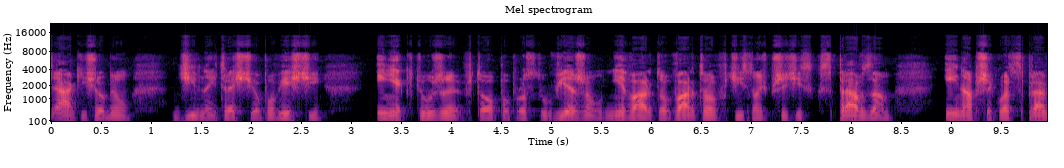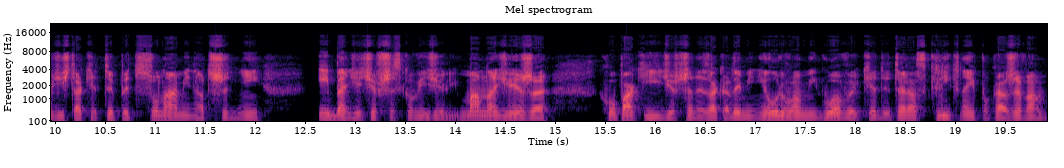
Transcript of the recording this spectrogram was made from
jakieś robią dziwnej treści opowieści i niektórzy w to po prostu wierzą. Nie warto, warto wcisnąć przycisk sprawdzam i na przykład sprawdzić takie typy tsunami na 3 dni i będziecie wszystko wiedzieli. Mam nadzieję, że Chłopaki i dziewczyny z Akademii nie urwą mi głowy, kiedy teraz kliknę i pokażę Wam,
